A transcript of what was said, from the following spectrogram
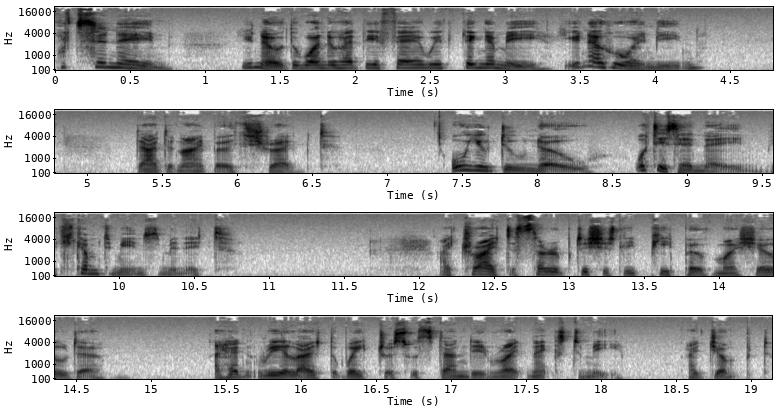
What's her name? You know, the one who had the affair with Thingamy. You know who I mean. Dad and I both shrugged. Oh, you do know. What is her name? It'll come to me in a minute. I tried to surreptitiously peep over my shoulder. I hadn't realized the waitress was standing right next to me. I jumped.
